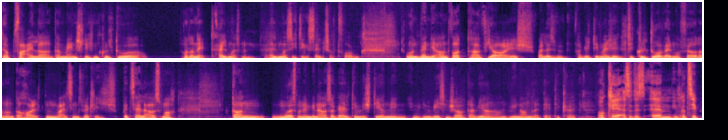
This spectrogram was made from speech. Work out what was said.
der Pfeiler der menschlichen Kultur oder nicht? Hell muss man, hell muss sich die Gesellschaft fragen. Und wenn die Antwort darauf ja ist, weil es die, Mensch, die Kultur will man fördern und erhalten, weil es uns wirklich speziell ausmacht, dann muss man eben genauso Geld investieren in, in, in Wissenschaft wie, wie in andere Tätigkeiten. Okay, also das, ähm, im Prinzip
